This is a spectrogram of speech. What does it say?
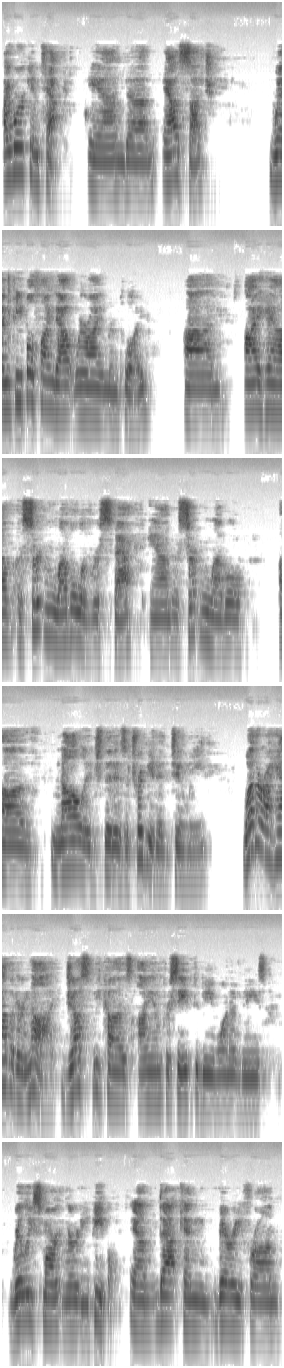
I work in tech, and uh, as such, when people find out where I am employed, um, I have a certain level of respect and a certain level of knowledge that is attributed to me, whether I have it or not, just because I am perceived to be one of these really smart, nerdy people. And that can vary from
